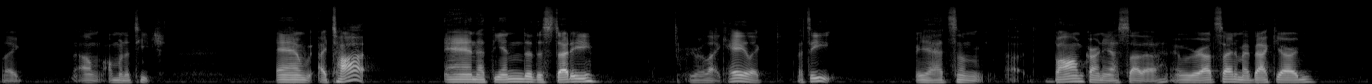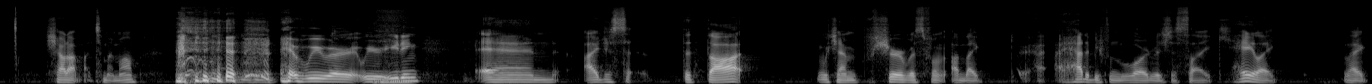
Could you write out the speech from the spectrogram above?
Like, I'm, I'm going to teach. And I taught. And at the end of the study, we were like, hey, like, let's eat. We had some uh, bomb carne asada. And we were outside in my backyard. Shout out my, to my mom. and we were we were eating, and I just the thought, which I'm sure was from I'm like, I- had to be from the Lord, was just like, hey, like, like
